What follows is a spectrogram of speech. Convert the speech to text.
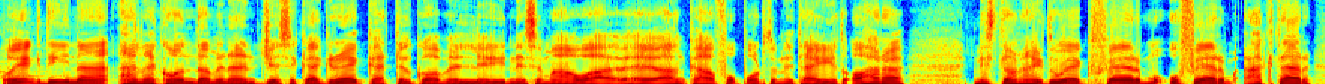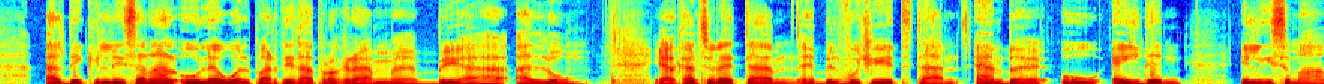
U jek dina Anaconda minna Jessica Gregg għattilkom li nisimawa eh, anka f'opportunitajiet oħra, nistaw najdu għek ferm u ferm aktar għal dik li sanal u l-ewel parti ta' program bija għallum. Ja l-kanzunetta bil-vuċiet ta' Amber u Aiden il-jisima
